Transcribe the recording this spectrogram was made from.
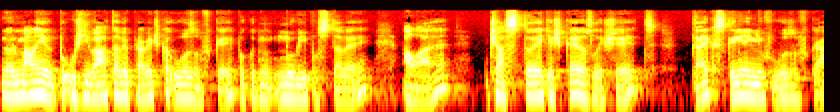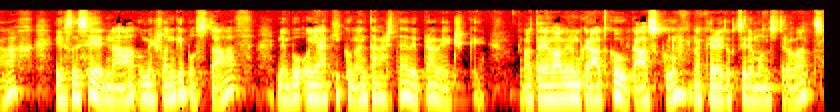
normálně používá ta vypravěčka uvozovky, pokud mluví postavy, ale často je těžké rozlišit text, který není v úvozovkách, jestli se jedná o myšlenky postav nebo o nějaký komentář té vypravěčky. No, tady mám jenom krátkou ukázku, na které to chci demonstrovat.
